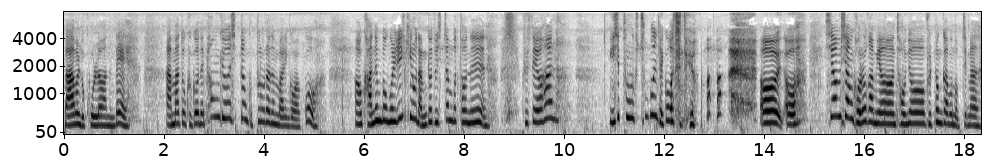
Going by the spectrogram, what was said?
마음을 놓고 올라왔는데 아마도 그거는 평균 10.9%라는 말인 것 같고 어, 가는 봉을 1km 남겨둔 시점부터는 글쎄요 한 20% 충분히 될 것 같은데요. 어, 어, 시험시험 걸어가면 전혀 불편감은 없지만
